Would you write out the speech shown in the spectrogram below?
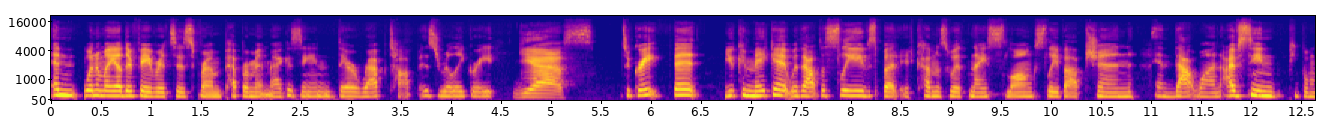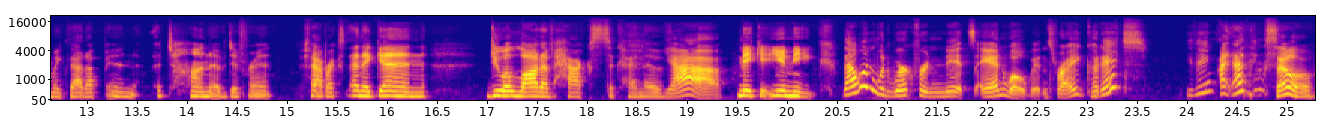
and one of my other favorites is from Peppermint Magazine. Their wrap top is really great. Yes. It's a great fit. You can make it without the sleeves, but it comes with nice long sleeve option. And that one, I've seen people make that up in a ton of different fabrics. And again, do a lot of hacks to kind of yeah make it unique. That one would work for knits and wovens, right? Could it? You think? I, I think so.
